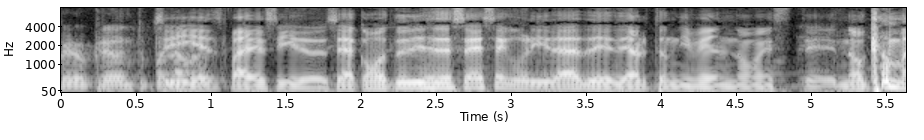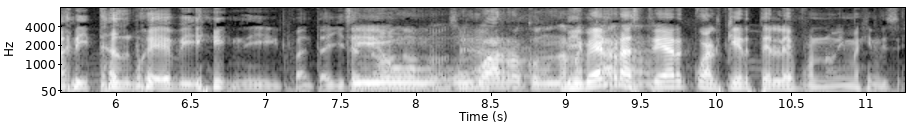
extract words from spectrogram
pero creo en tu palabra. Sí, es parecido. O sea, como tú dices, es seguridad de, alto nivel, no este, no camaritas web y, ni pantallitas. Sí, un, un, guarro con una Nivel rastrear cualquier teléfono, imagínese.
